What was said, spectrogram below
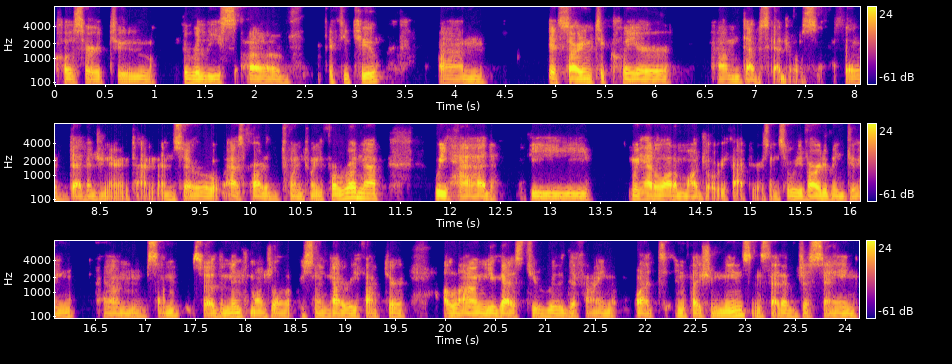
closer to the release of 52, um, it's starting to clear um, dev schedules, so dev engineering time. And so as part of the 2024 roadmap, we had the we had a lot of module refactors, and so we've already been doing um, some. So the Mint module recently got a refactor, allowing you guys to really define what inflation means instead of just saying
